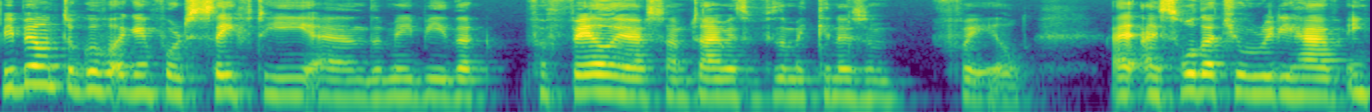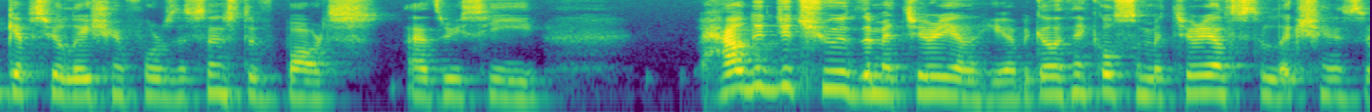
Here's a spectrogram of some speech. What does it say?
Maybe I want to go again for safety and maybe the for failure sometimes if the mechanism failed. I, I saw that you already have encapsulation for the sensitive parts as we see. How did you choose the material here? Because I think also material selection is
